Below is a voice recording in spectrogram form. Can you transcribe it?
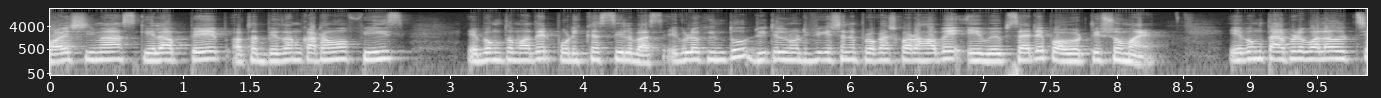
বয়সীমা স্কেল আপ পে অর্থাৎ বেতন কাঠামো ফিস এবং তোমাদের পরীক্ষার সিলেবাস এগুলো কিন্তু ডিটেল নোটিফিকেশানে প্রকাশ করা হবে এই ওয়েবসাইটে পরবর্তী সময়ে। এবং তারপরে বলা হচ্ছে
